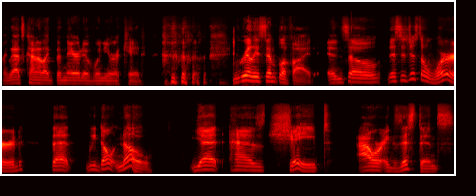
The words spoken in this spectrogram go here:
Like that's kind of like the narrative when you're a kid. really simplified. And so this is just a word that we don't know yet has shaped our existence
